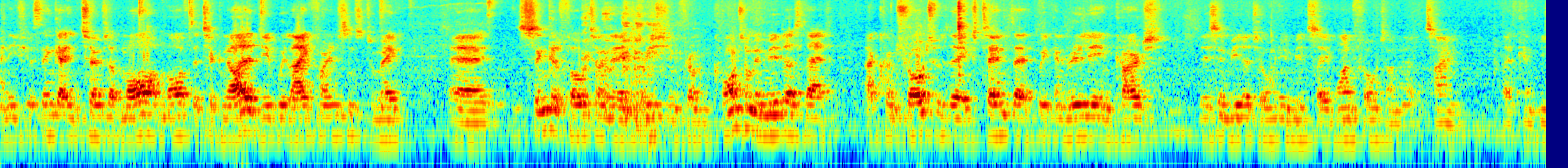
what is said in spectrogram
And if you think in terms of more, more of the technology, we like, for instance, to make uh, single photon emission from quantum emitters that are controlled to the extent that we can really encourage this emitter to only emit, say, one photon at a time that can be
